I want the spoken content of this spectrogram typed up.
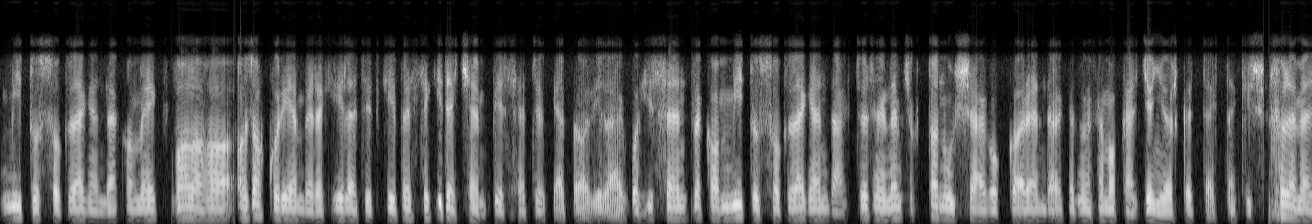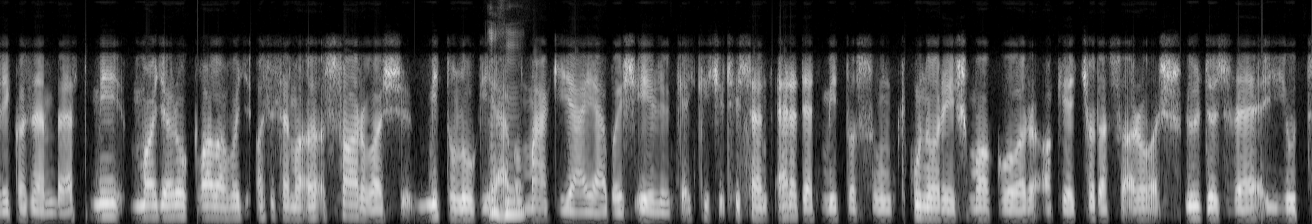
mítoszok, legendák, amelyek valaha az akkori emberek életét képezték, ide csempészhetők ebbe a világba, hiszen ezek a mítoszok, legendák, történetek nem csak tanulságokkal rendelkeznek, hanem akár gyönyörködtek embernek is fölemelik az embert. Mi magyarok valahogy azt hiszem a szarvas mitológiában, uh-huh. mágiájában is élünk egy kicsit, hiszen eredet mitoszunk Hunor és Magor, aki egy csodaszarvas üldözve jut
